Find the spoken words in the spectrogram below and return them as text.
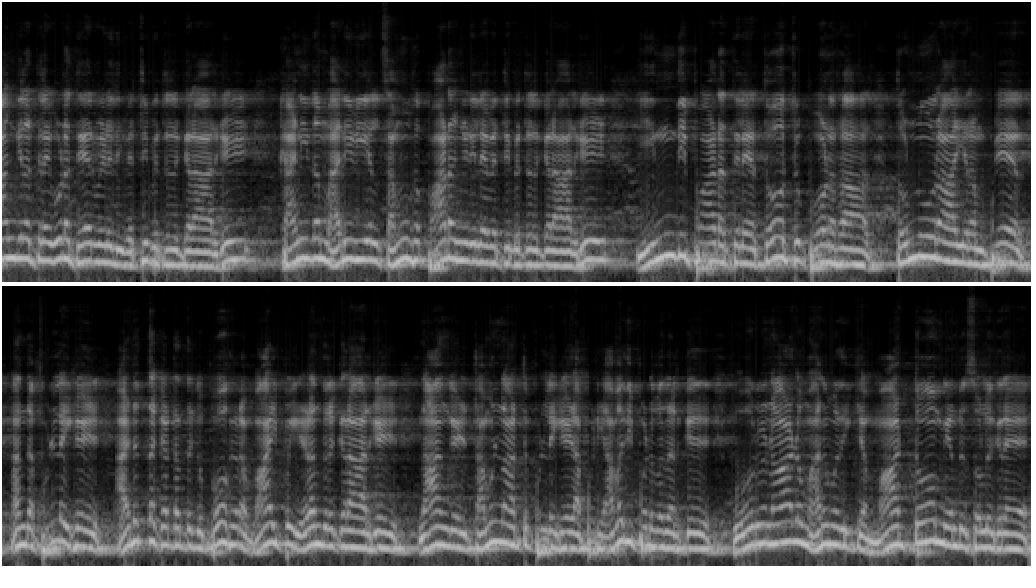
ஆங்கிலத்திலே கூட தேர்வு எழுதி வெற்றி பெற்றிருக்கிறார்கள். கணிதம் அறிவியல் சமூக பாடங்களிலே வெற்றி பெற்றிருக்கிறார்கள். இந்தி பாடத்திலே தோற்று போனதால் தொண்ணூறாயிரம் பேர் அந்த பிள்ளைகள் அடுத்த கட்டத்துக்கு போகிற வாய்ப்பை இழந்திருக்கிறார்கள். நாங்கள் தமிழ்நாட்டு பிள்ளைகள் அப்படி அவதிப்படுவதற்கு ஒரு நாளும் அனுமதிக்க மாட்டோம் என்று சொல்லுகிற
